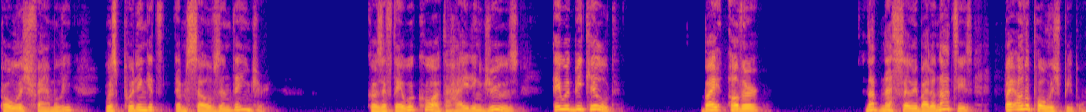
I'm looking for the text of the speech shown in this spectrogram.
Polish family was putting it, themselves in danger. Because if they were caught hiding Jews, they would be killed by other, not necessarily by the Nazis, by other Polish people.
